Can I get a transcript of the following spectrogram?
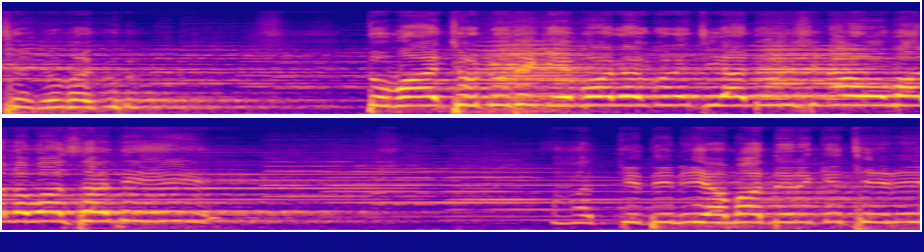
জানো মাগো তোমার ছোট থেকে বড় করেছি আদর স্নেহ ও ভালোবাসা দিয়ে আজকে দিনে আমাদেরকে ছেড়ে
